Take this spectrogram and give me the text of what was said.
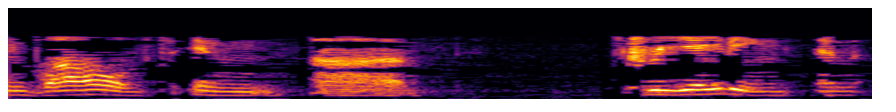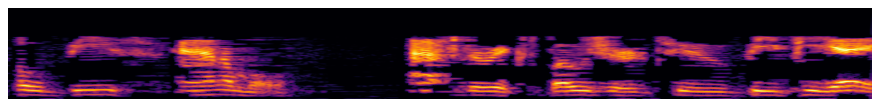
involved in uh, creating an obese animal after exposure to BPA,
